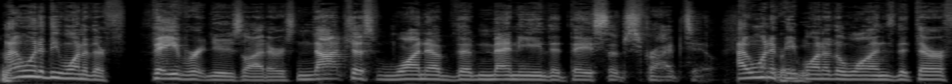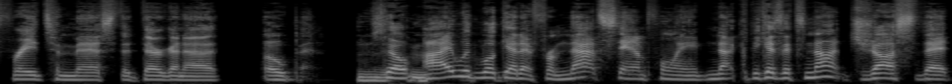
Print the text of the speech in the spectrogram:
I want to be one of their favorite newsletters, not just one of the many that they subscribe to. I want to be one of the ones that they're afraid to miss that they're going to open. Mm-hmm. So I would look at it from that standpoint, not, because it's not just that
